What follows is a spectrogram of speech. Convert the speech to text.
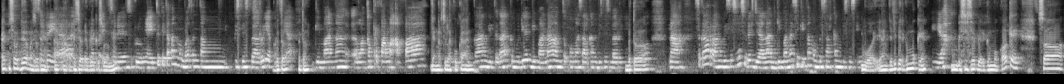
episode maksudnya? Episode ya. ah, episode berikut sebelumnya. episode sebelumnya. Itu kita kan membahas tentang bisnis baru ya coach betul, ya. betul. gimana uh, langkah pertama apa yang harus dilakukan. gitu kan. Kemudian gimana untuk memasarkan bisnis baru betul. Itu. nah sekarang bisnisnya sudah jalan. Gimana sih kita membesarkan bisnis ini? Wah ya. Jadi biar gemuk ya. Iya. Bisnisnya biar gemuk. Oke. Okay. so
